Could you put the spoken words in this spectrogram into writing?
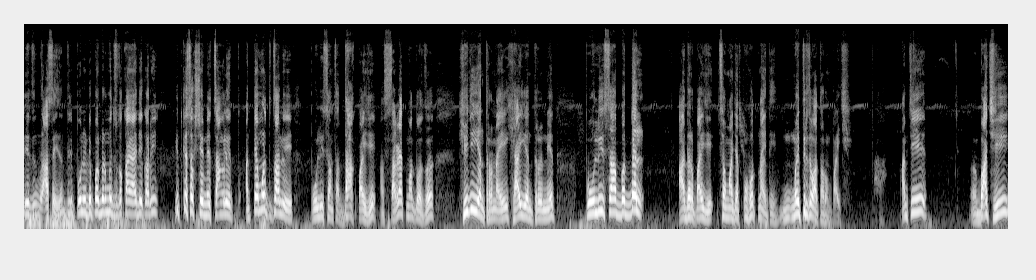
ते असं आहे. आणि ते पोलीस डिपार्टमेंटमध्ये सुद्धा काय अधिकारी इतके सक्षम आहेत चांगले आहेत. आणि त्यामुळे तर चालू आहे. पोलिसांचा धाक पाहिजे. आणि सगळ्यात महत्त्वाचं ही जी यंत्रणा आहे ह्या यंत्रणेत पोलिसाबद्दल आदर पाहिजे. समाजात पण होत नाही ते. मैत्रीचं वातावरण पाहिजे. आमची बाची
